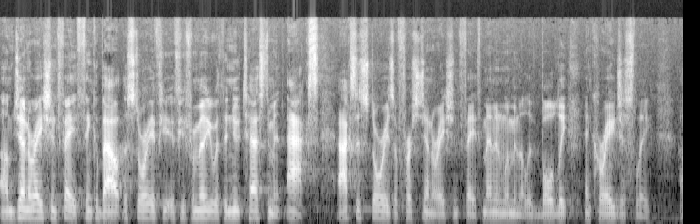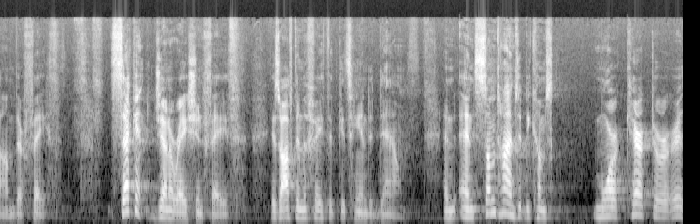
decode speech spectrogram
um, generation faith. Think about the story, if, you, if you're familiar with the New Testament, Acts. Acts is stories of first generation faith, men and women that lived boldly and courageously um, their faith. Second generation faith is often the faith that gets handed down. And, and sometimes it becomes more character,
